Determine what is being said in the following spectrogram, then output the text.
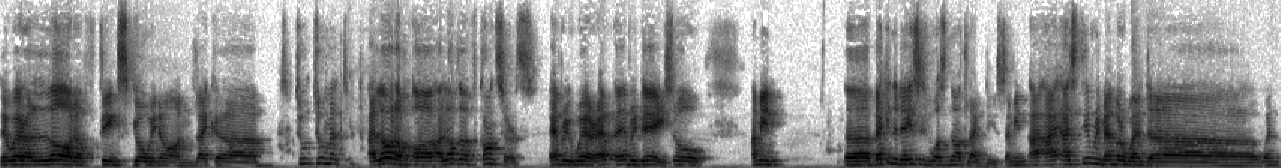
There were a lot of things going on, like uh, too much, a lot of uh, a lot of concerts everywhere, every, day. So, I mean, uh, back in the days it was not like this. I mean, I, I still remember when the, when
